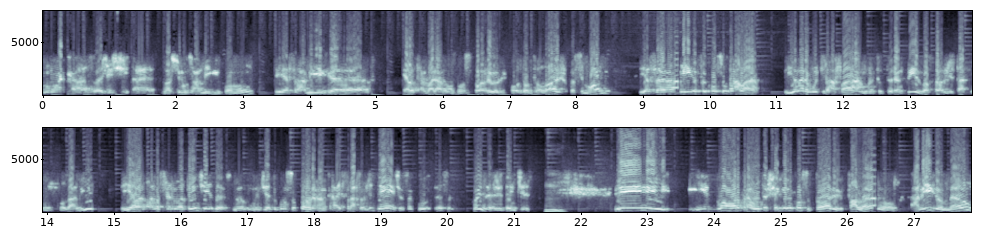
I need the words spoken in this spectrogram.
um acaso. A gente, é, nós tínhamos uma amiga em comum e essa amiga, ela trabalhava num consultório odontológico, a Simone, e essa amiga foi consultar lá. E eu era muito da farra, muito tranquilo, gostava de estar com, com os amigos. E ela estava sendo atendida no, no dia do consultório, arrancar a extração de dente, essa, co- essa coisa de dentista. Hum. E, e de uma hora para outra eu cheguei no consultório falando, amigo, não,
